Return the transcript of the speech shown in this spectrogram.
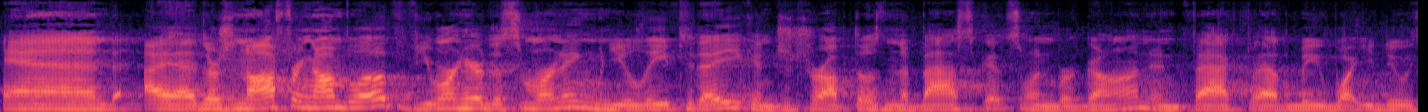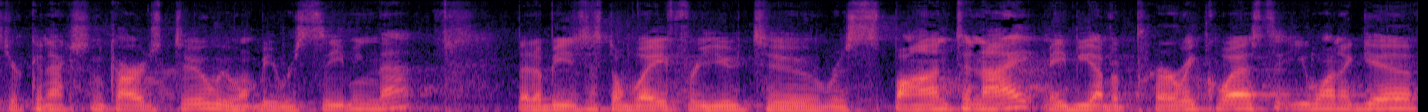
and uh, there's an offering envelope. If you weren't here this morning, when you leave today, you can just drop those in the baskets when we're gone. In fact, that'll be what you do with your connection cards too. We won't be receiving that, but it'll be just a way for you to respond tonight. Maybe you have a prayer request that you want to give,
